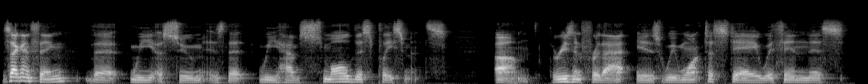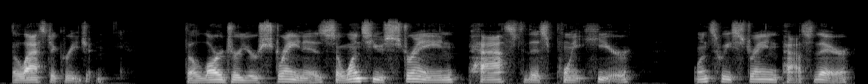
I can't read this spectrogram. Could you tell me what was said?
The second thing that we assume is that we have small displacements. Um, the reason for that is we want to stay within this elastic region. The larger your strain is, so once you strain past this point here, once we strain past there,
